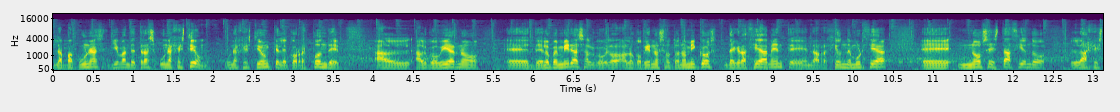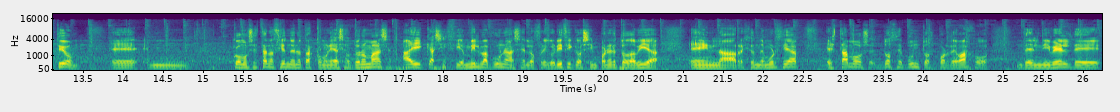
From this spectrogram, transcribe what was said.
las vacunas llevan detrás una gestión, una gestión que le corresponde al, gobierno de López Miras, a los gobiernos autonómicos. Desgraciadamente en la región de Murcia no se está haciendo la gestión mm, como se están haciendo en otras comunidades autónomas. Hay casi 100.000 vacunas en los frigoríficos sin poner todavía en la región de Murcia. Estamos 12 puntos por debajo del nivel de,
